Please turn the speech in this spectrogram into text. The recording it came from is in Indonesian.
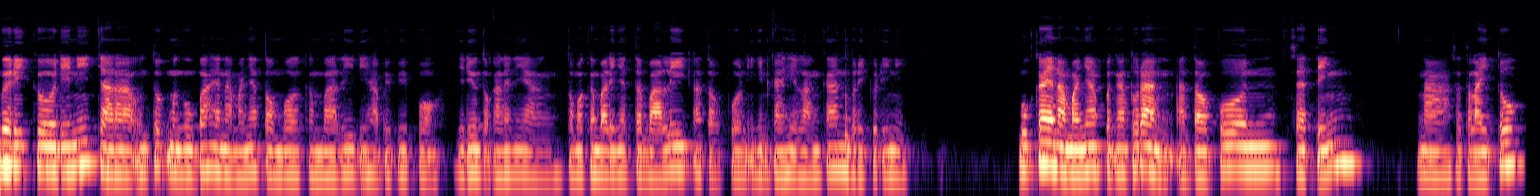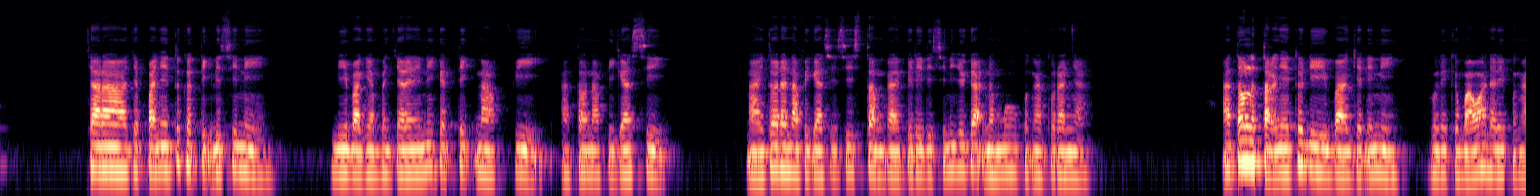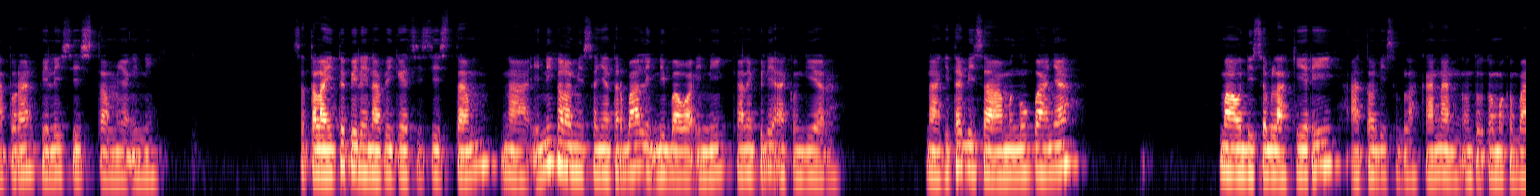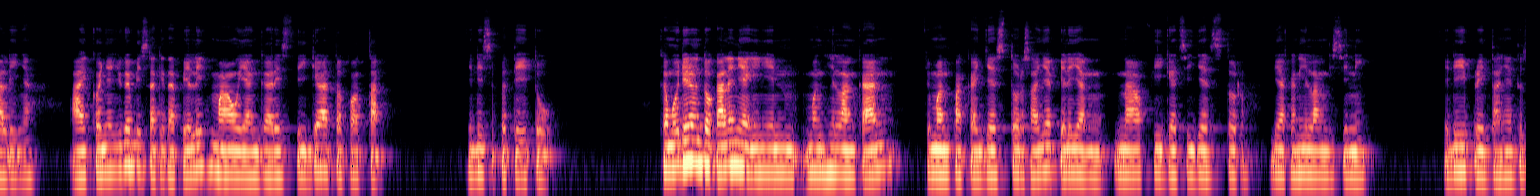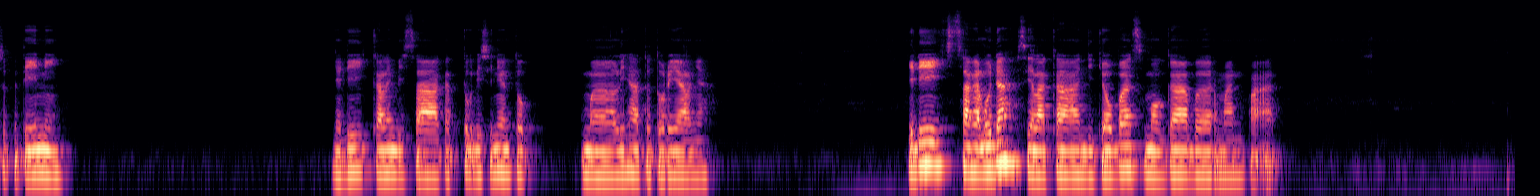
Berikut ini cara untuk mengubah yang namanya tombol kembali di HP Vivo. Jadi untuk kalian yang tombol kembalinya terbalik ataupun ingin kalian hilangkan berikut ini. Buka yang namanya pengaturan ataupun setting. Nah, setelah itu cara cepatnya itu ketik di sini. Di bagian pencarian ini ketik navi atau navigasi. Nah, itu ada navigasi sistem. Kalian pilih di sini juga nemu pengaturannya. Atau letaknya itu di bagian ini Kulik ke bawah dari pengaturan, pilih sistem yang ini. Setelah itu pilih navigasi sistem. Nah, ini kalau misalnya terbalik di bawah ini, kalian pilih icon gear. Nah, kita bisa mengubahnya mau di sebelah kiri atau di sebelah kanan untuk tombol kembalinya. Ikonnya juga bisa kita pilih mau yang garis tiga atau kotak. Jadi seperti itu. Kemudian untuk kalian yang ingin menghilangkan cuman pakai gestur saja pilih yang navigasi gestur. Dia akan hilang di sini. Jadi perintahnya itu seperti ini. Jadi kalian bisa ketuk di sini untuk melihat tutorialnya. Jadi sangat mudah silakan dicoba semoga bermanfaat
